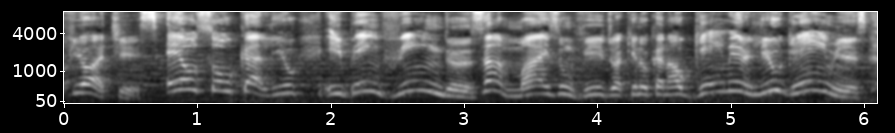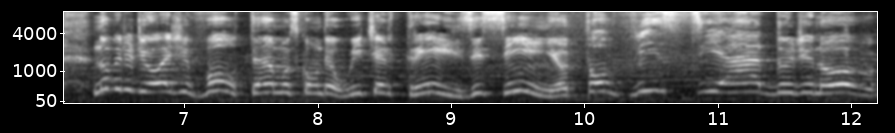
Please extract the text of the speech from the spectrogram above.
fiotes, eu sou o Kalil e bem-vindos a mais um vídeo aqui no canal Gamer Liu Games. No vídeo de hoje voltamos com The Witcher 3 e sim, eu tô viciado de novo.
